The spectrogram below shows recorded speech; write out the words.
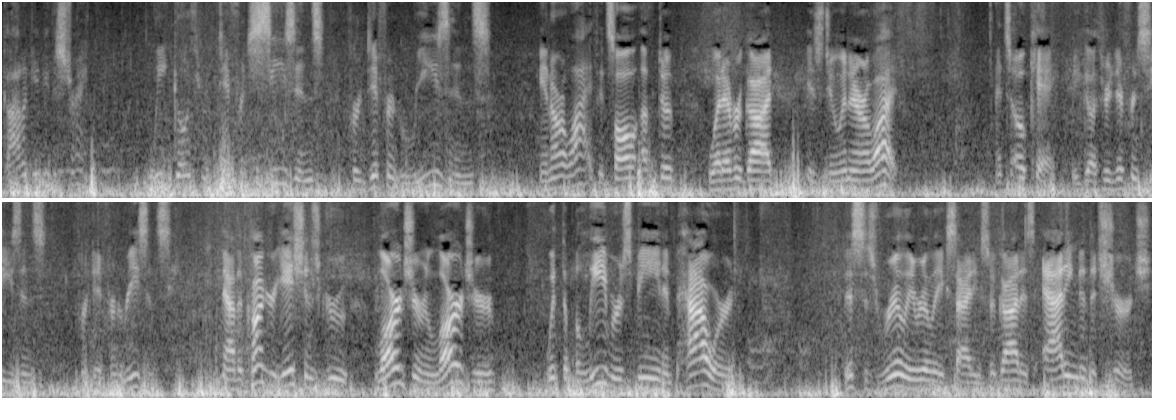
God will give you the strength. We go through different seasons for different reasons in our life. It's all up to whatever God is doing in our life. It's okay. We go through different seasons for different reasons. Now, the congregations grew larger and larger with the believers being empowered this is really, really exciting. So God is adding to the church.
